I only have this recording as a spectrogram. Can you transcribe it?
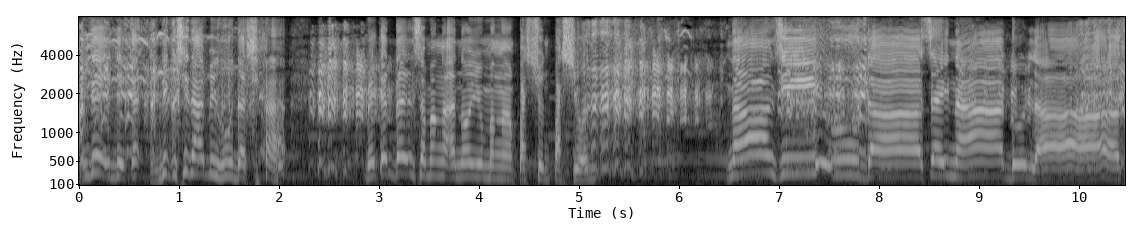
hindi, hindi, hindi ko sinabing Judas siya. May kanta yun sa mga ano, yung mga pasyon-pasyon. Nang si Judas ay nadulas.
